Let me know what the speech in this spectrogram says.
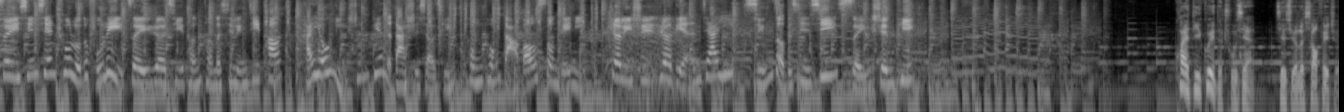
最新鲜出炉的福利，最热气腾腾的心灵鸡汤，还有你身边的大事小情，通通打包送给你。这里是热点 N 加一，行走的信息随身听。快递柜的出现，解决了消费者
